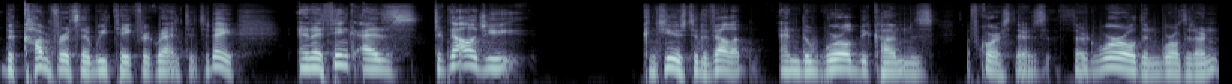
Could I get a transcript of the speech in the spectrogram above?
the comforts that we take for granted today. And I think as technology continues to develop and the world becomes, of course, there's third world and worlds that are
